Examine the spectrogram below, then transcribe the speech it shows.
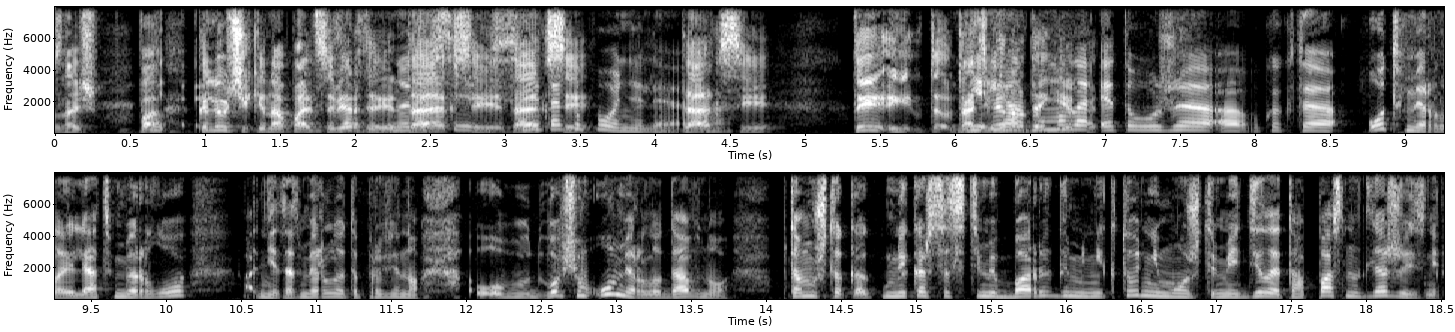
значит, по, ключики на пальце вертят. Ну, такси, все, такси. Так и поняли. Такси. Ты, а я, я думала, ехать. это уже а, как-то отмерло или отмерло. А, нет, отмерло это про вино. В общем, умерло давно. Потому что, как, мне кажется, с этими барыгами никто не может иметь дело. Это опасно для жизни.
